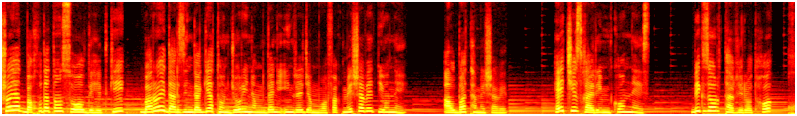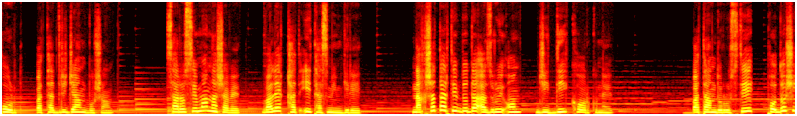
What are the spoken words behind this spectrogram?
Шояд ба худатон суол диҳед ки барои дар зиндагиятон ҷорӣ намудани ин реҷа муваффақ мешавед ё не? Албатта мешавед. Ҳеҷ чиз ғайриимкон нест. Бигзор тағйиротҳо хурд ва тадриҷан бошанд. Саросема нашавед вале қатъӣ тасмим гиред. Нақша тартиб дода аз рӯи он ҷиддӣ кор кунед. Ва тандурустӣ подоши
